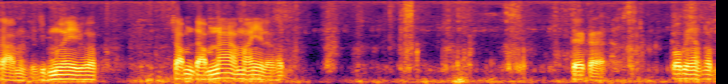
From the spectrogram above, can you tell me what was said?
สามก็จิเมื่อยอยู่ครับ ซ้ำดำหน้าไม่แหละครับ แต่ก็ก็เป็นครับ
